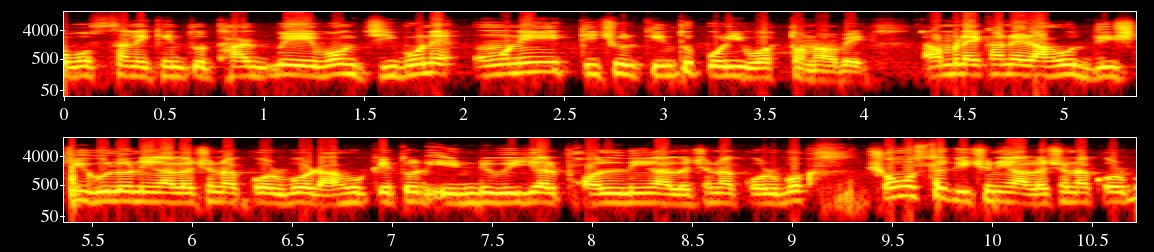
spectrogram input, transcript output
অবস্থানে কিন্তু থাকবে এবং জীবনে অনেক কিছুর কিন্তু পরিবর্তন হবে। আমরা এখানে রাহুর দৃষ্টিগুলো নিয়ে আলোচনা করব, রাহু কেতুর ইন্ডিভিজুয়াল ফল নিয়ে আলোচনা করব, সমস্ত কিছু নিয়ে আলোচনা করব।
